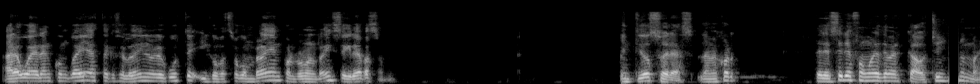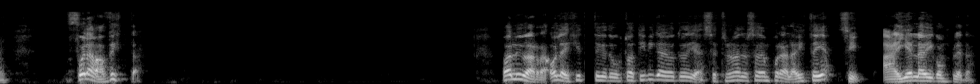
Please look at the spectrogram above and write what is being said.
Ahora wea eran con Guay hasta que se lo den y no les guste, y como pasó con Brian, con Roman Reigns, seguirá pasando. 22 horas, la mejor teleserie famosa de mercado, Change No Mind. Fue la más vista. Pablo Ibarra, hola, dijiste que te gustó Atípica el otro día. Se estrenó la tercera temporada. ¿La viste ya? Sí, ayer la vi completa.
